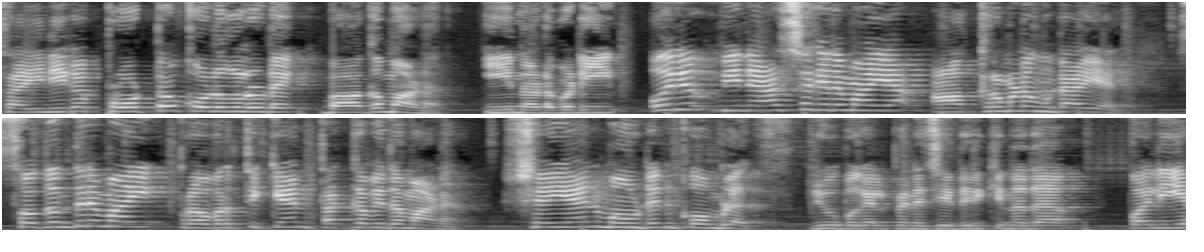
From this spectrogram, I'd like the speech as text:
സൈനിക പ്രോട്ടോകോളുകളുടെ ഭാഗമാണ് ഈ നടപടി. ഒരു വിനാശകരമായ ആക്രമണമുണ്ടായാൽ സ്വതന്ത്രമായി പ്രവർത്തിക്കാൻ തക്കവിധമാണ് ഷെയാൻ മൗണ്ടൻ കോംപ്ലക്സ് രൂപകൽപ്പന ചെയ്തിരിക്കുന്നത്. വലിയ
